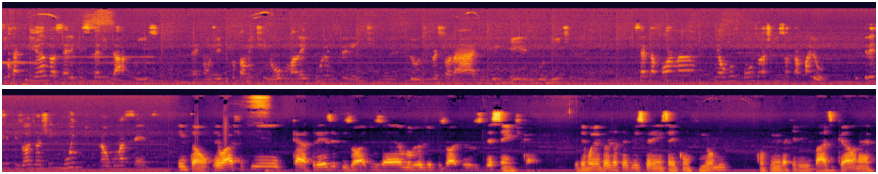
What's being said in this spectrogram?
quem está criando a série precisa lidar com isso. Né, que é um jeito totalmente novo, uma leitura diferente do, do personagem, do enredo, do ritmo. E de certa forma em alguns pontos eu acho que isso atrapalhou. Porque 13 episódios eu achei muito para algumas séries. Então, eu acho que, cara, 13 episódios é um número de episódios decente, cara. O Demolidor já teve experiência aí com filme, com filme daquele basicão, né?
